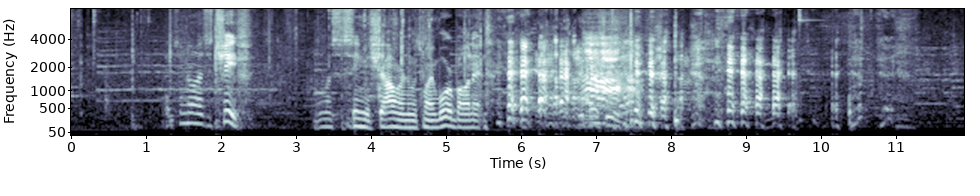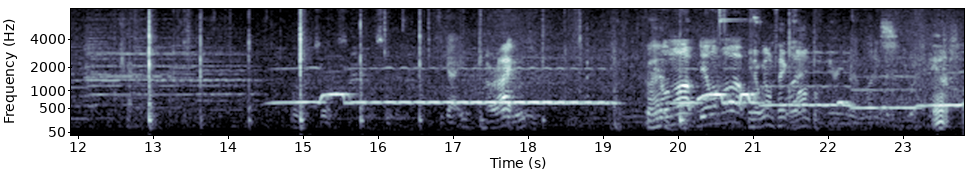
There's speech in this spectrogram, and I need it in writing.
How'd you know I was a chief? You must have seen me showering with my war bonnet. All right. Go ahead. Deal 'em up, deal 'em up. You know, we don't take lump here. Beautiful.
